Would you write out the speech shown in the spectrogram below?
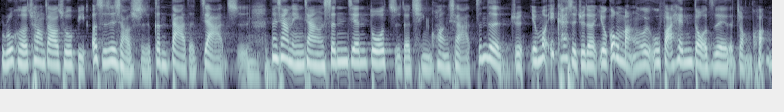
如何创造出比二十四小时更大的价值。那像您这样身兼多职的情况下，真的觉有没有一开始觉得有够忙，无法 handle 之类的状况？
